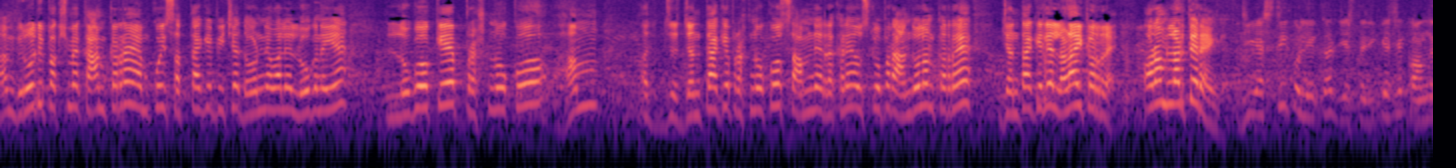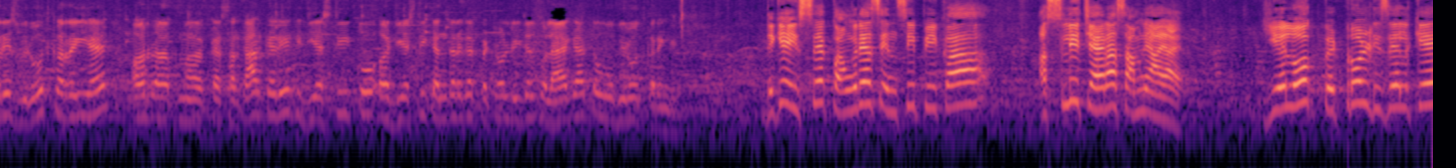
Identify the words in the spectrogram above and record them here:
हम विरोधी पक्ष में काम कर रहे हैं, हम कोई सत्ता के पीछे दौड़ने वाले लोग नहीं है। लोगों के प्रश्नों को हम जनता के प्रश्नों को सामने रख रहे हैं उसके ऊपर आंदोलन कर रहे हैं जनता के लिए लड़ाई कर रहे हैं और हम लड़ते रहेंगे। जीएसटी को लेकर जिस तरीके से कांग्रेस विरोध कर रही है और सरकार कह रही है कि जीएसटी को जीएसटी के अंदर अगर पेट्रोल डीजल को लाया गया तो वो विरोध करेंगे। देखिए इससे कांग्रेस एनसीपी का असली चेहरा सामने आया है। ये लोग पेट्रोल डीजल के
